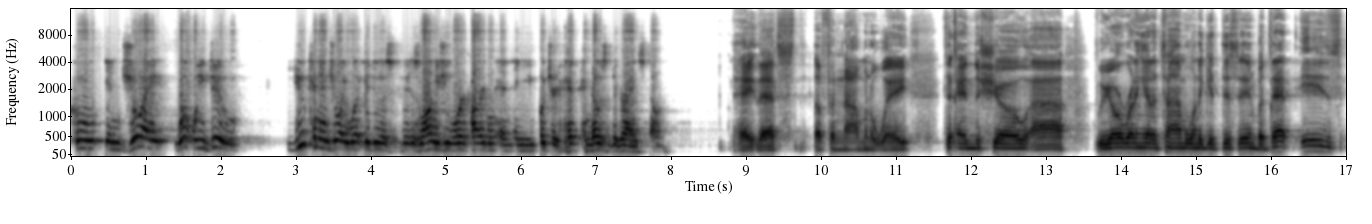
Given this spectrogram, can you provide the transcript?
who enjoy what we do. You can enjoy what you do as, as long as you work hard and, and, and you put your head and nose to the grindstone. Hey, that's a phenomenal way to end the show. Uh, we are running out of time. I want to get this in, but that is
